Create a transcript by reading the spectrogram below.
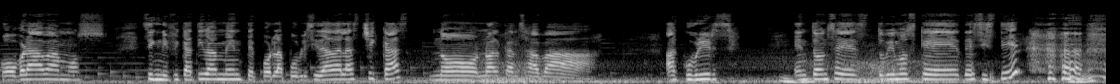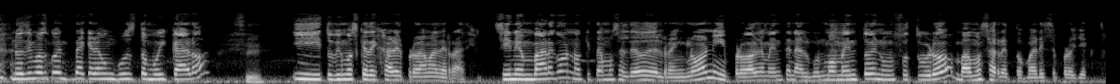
cobrábamos significativamente por la publicidad a las chicas no, no alcanzaba a cubrirse. Entonces tuvimos que desistir. Nos dimos cuenta que era un gusto muy caro. Sí. Y tuvimos que dejar el programa de radio. Sin embargo, no quitamos el dedo del renglón y probablemente en algún momento, en un futuro, vamos a retomar ese proyecto.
